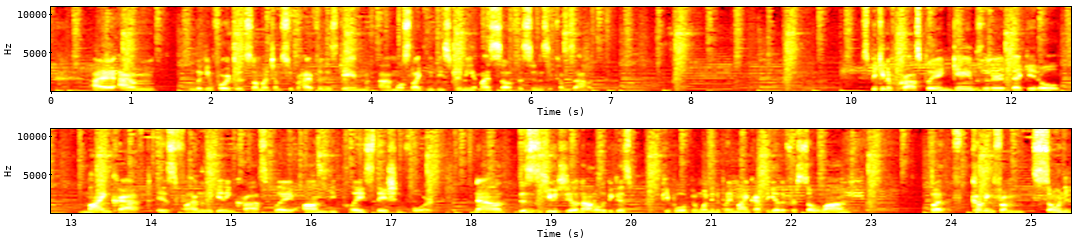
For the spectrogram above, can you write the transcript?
I, I'm looking forward to it so much. I'm super hyped for this game. I'll most likely be streaming it myself as soon as it comes out. Speaking of crossplay in games that are a decade old, Minecraft is finally getting crossplay on the PlayStation 4. Now, this is a huge deal not only because people have been wanting to play Minecraft together for so long, but coming from Sony,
